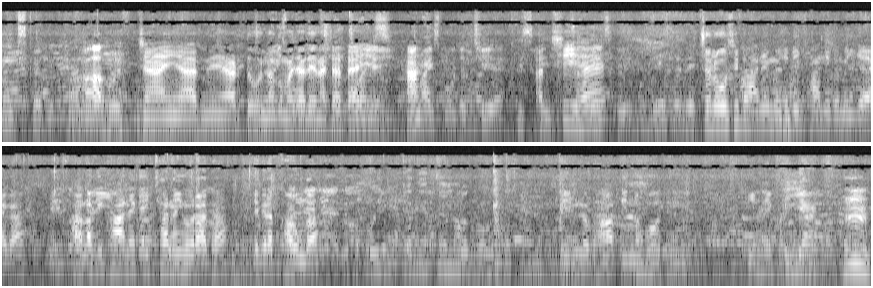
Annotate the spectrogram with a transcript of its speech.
मिक्स करके खा बहुत चाय आदमी यार दोनों को मज़ा लेना चाहता है ये। हाँ? बहुत अच्छी है। अच्छी है? चलो उसी बहाने मुझे भी खाने को मिल जाएगा। हालाँकि खाने का इच्छा नहीं हो रहा था लेकिन अब खाऊँगा। कोई दिक्कत नहीं तीन लोग बहुत तीन लोग हाँ तीन लोग बहुत हैं। तीन नहीं भैया। हम्म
